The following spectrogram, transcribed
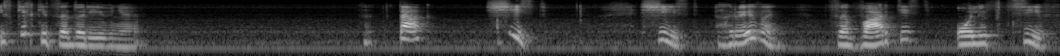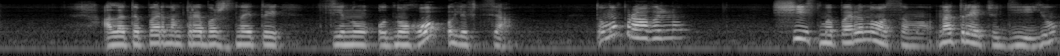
І скільки це дорівнює? Так, 6. 6 гривень це вартість олівців. Але тепер нам треба ж знайти ціну одного олівця. Тому правильно, 6 ми переносимо на третю дію.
